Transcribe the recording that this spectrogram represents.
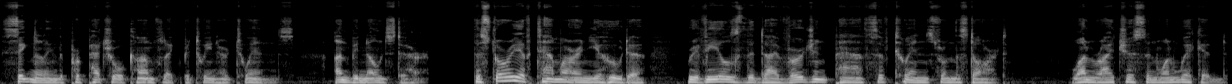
signaling the perpetual conflict between her twins unbeknownst to her. The story of Tamar and Yehuda reveals the divergent paths of twins from the start, one righteous and one wicked,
